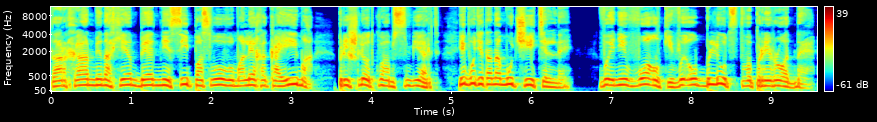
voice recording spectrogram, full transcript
Тархан Менахем бен Неси, по слову Малеха Каима, пришлет к вам смерть, и будет она мучительной. Вы не волки, вы ублюдство природное,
